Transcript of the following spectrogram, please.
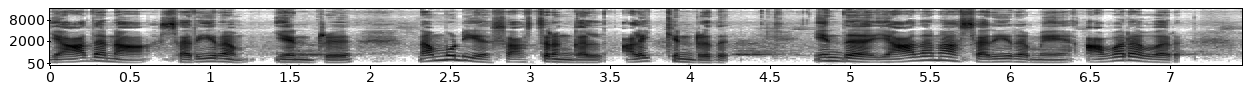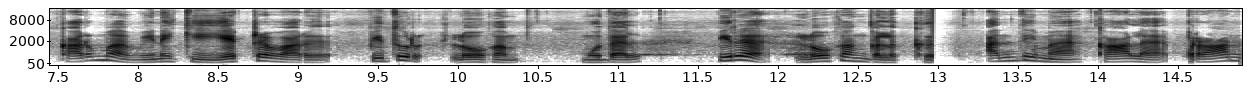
யாதனா சரீரம் என்று நம்முடைய சாஸ்திரங்கள் அழைக்கின்றது. இந்த யாதனா சரீரமே அவரவர் கர்ம வினைக்கு ஏற்றவாறு பிதுர் லோகம் முதல் பிற லோகங்களுக்கு அந்திம கால பிராண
